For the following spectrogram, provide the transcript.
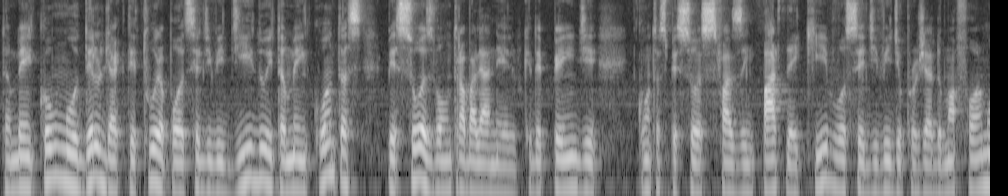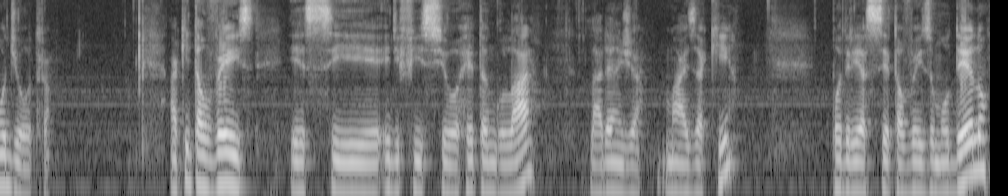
Também como o modelo de arquitetura pode ser dividido e também quantas pessoas vão trabalhar nele, porque depende quantas pessoas fazem parte da equipe, você divide o projeto de uma forma ou de outra. Aqui talvez esse edifício retangular, laranja mais aqui, poderia ser talvez o modelo,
